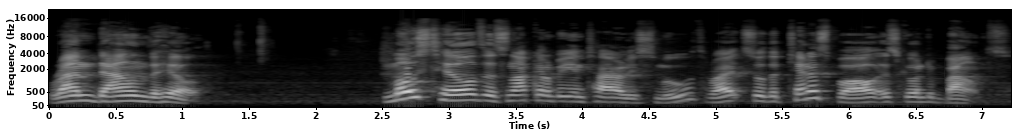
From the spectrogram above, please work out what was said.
run down the hill. Most hills it's not going to be entirely smooth, right? So the tennis ball is going to bounce.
